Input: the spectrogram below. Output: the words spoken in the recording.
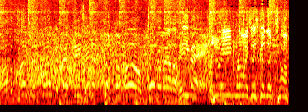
Oh, the post is broken. Matthews hit it. Oh, talk about a he-man. Dream rises to the top.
